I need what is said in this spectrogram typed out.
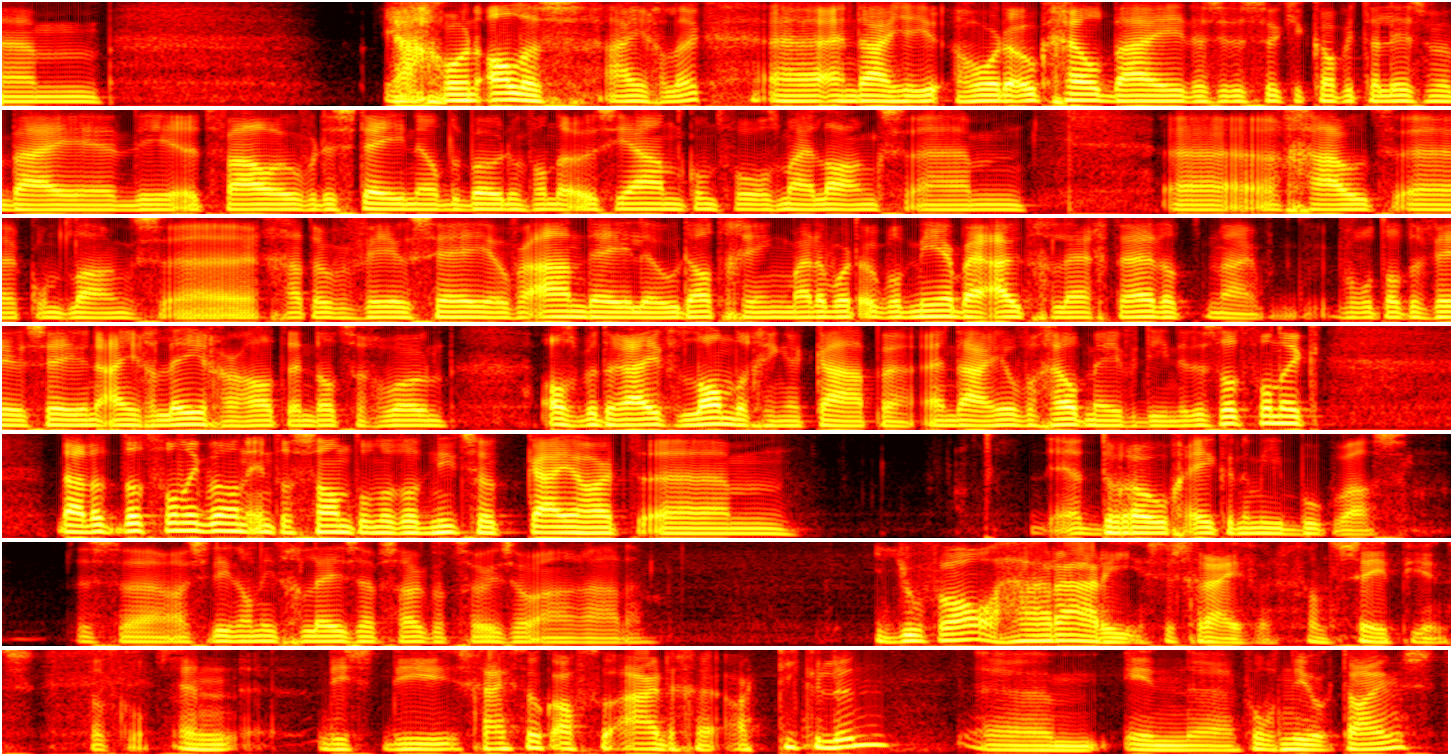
ja, gewoon alles eigenlijk. Eh, en daar hoorde ook geld bij. Er zit een stukje kapitalisme bij. Eh, die, het verhaal over de stenen op de bodem van de oceaan komt volgens mij langs. Ehm, eh, goud komt langs. gaat over VOC, over aandelen, hoe dat ging. Maar er wordt ook wat meer bij uitgelegd. Hè, dat, nou, bijvoorbeeld dat de VOC hun eigen leger had. En dat ze gewoon als bedrijf landen gingen kapen. En daar heel veel geld mee verdienen. Dus dat vond ik. Nou, dat, dat vond ik wel een interessant, omdat dat niet zo keihard ja, droog economieboek was. Dus eh, als je die nog niet gelezen hebt, zou ik dat sowieso aanraden. Yuval Harari is de schrijver van Sapiens. Dat klopt. En die, die schrijft ook af en toe aardige artikelen ehm, in eh, bijvoorbeeld New York Times.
